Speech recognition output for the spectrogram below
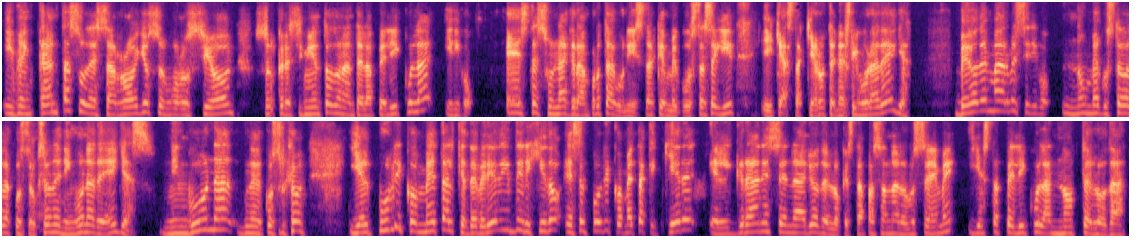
y me encanta su desarrollo, su evolución, su crecimiento durante la película y digo, esta es una gran protagonista que me gusta seguir y que hasta quiero tener figura de ella. Veo de Marvel y digo, no me ha gustado la construcción de ninguna de ellas, ninguna construcción. Y el público meta al que debería ir dirigido es el público meta que quiere el gran escenario de lo que está pasando en el UCM y esta película no te lo da.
